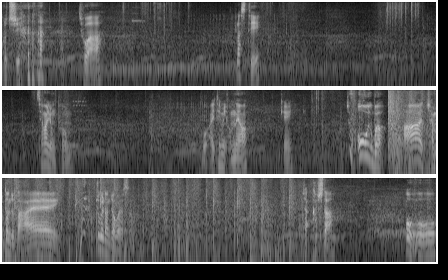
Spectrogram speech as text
그렇지. 좋아. 플라스틱. 생활용품. 뭐 아이템이 없네요. 오케이. 자, 오 이거 뭐야 아 잘못 던졌다 에이 폭죽을 던져버렸어 자 갑시다 오오오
